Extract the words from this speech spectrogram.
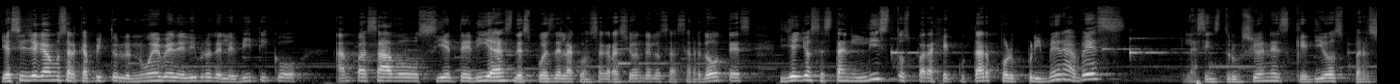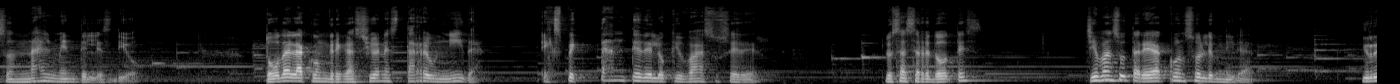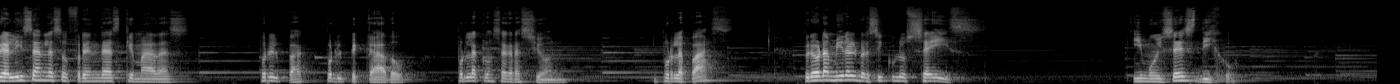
Y así llegamos al capítulo 9 del libro de Levítico. Han pasado siete días después de la consagración de los sacerdotes y ellos están listos para ejecutar por primera vez las instrucciones que Dios personalmente les dio. Toda la congregación está reunida expectante de lo que va a suceder. Los sacerdotes llevan su tarea con solemnidad y realizan las ofrendas quemadas por el, por el pecado, por la consagración y por la paz. Pero ahora mira el versículo 6. Y Moisés dijo,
